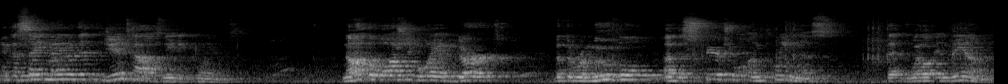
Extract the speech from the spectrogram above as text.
in the same manner that the Gentiles needed cleansed. Not the washing away of dirt, but the removal of the spiritual uncleanness that dwelt in them.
